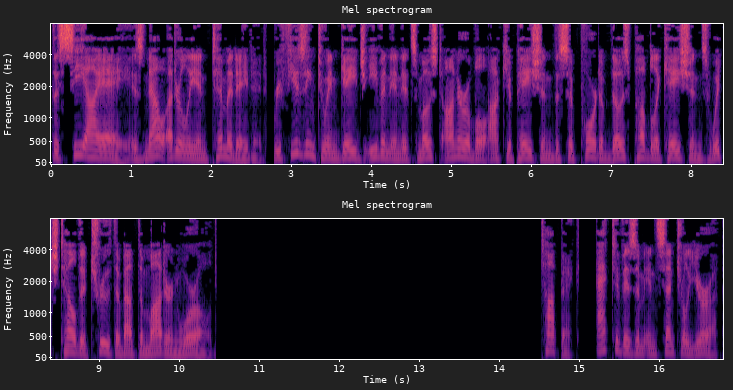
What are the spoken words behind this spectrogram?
the CIA is now utterly intimidated, refusing to engage even in its most honorable occupation the support of those publications which tell the truth about the modern world. Activism in Central Europe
